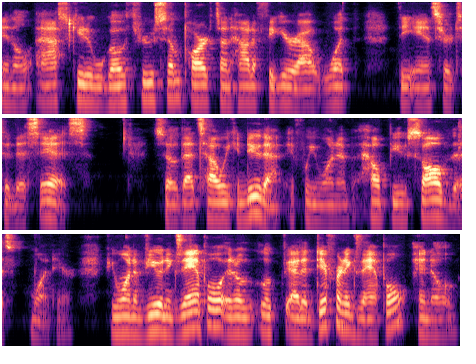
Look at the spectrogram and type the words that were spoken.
it'll ask you to go through some parts on how to figure out what the answer to this is. So that's how we can do that if we want to help you solve this one here. If you want to view an example, it'll look at a different example and it'll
